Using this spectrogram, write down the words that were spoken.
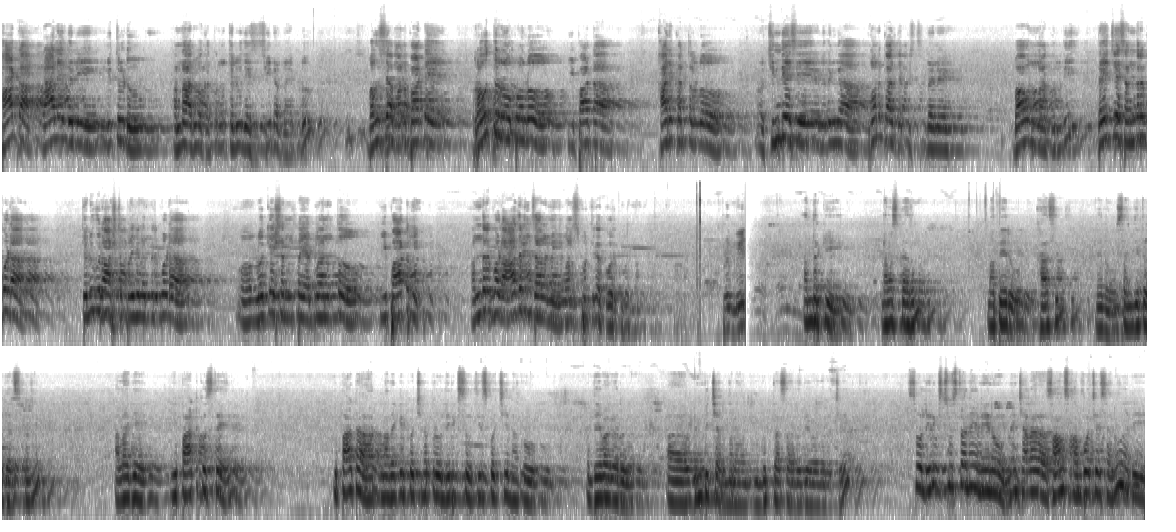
పాట రాలేదని మిత్రుడు అన్నారు ఒకతను తెలుగుదేశం సీనియర్ నాయకుడు. బహుశా మన పాటే రౌద్ర రూపంలో ఈ పాట కార్యకర్తల్లో చిందేసే విధంగా పూనకాలు తెప్పిస్తుందనే భావన నాకుంది. దయచేసి అందరూ కూడా తెలుగు రాష్ట్ర ప్రజలందరూ కూడా లొకేషన్పై అభిమానంతో ఈ పాటని అందరూ కూడా ఆదరించాలని మనస్ఫూర్తిగా కోరుకుంటున్నాను ఇప్పుడు అందరికీ నమస్కారం. నా పేరు ఖాసిం. నేను సంగీత దర్శకుని. అలాగే ఈ పాటకు వస్తే ఈ పాట నా దగ్గరికి వచ్చినప్పుడు లిరిక్స్ తీసుకొచ్చి నాకు దేవా గారు వినిపించారు మన గుప్తా సార్ దేవా గారు వచ్చి. సో లిరిక్స్ చూస్తానే నేను నేను చాలా సాంగ్స్ కంపోజ్ చేశాను. అది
